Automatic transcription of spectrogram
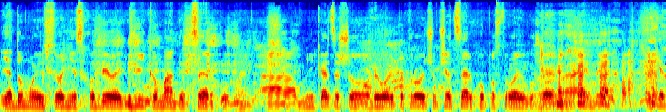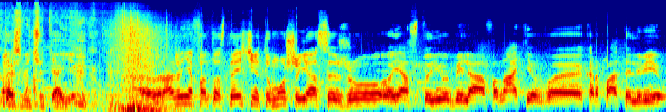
Я думаю, сьогодні сходили дві команди в церкву. блін. А мені кажеться, що Григорій Петрович взагалі церкву построїв уже на Ені. Таке теж відчуття є. Враження фантастичні, тому що я сижу, я стою біля фанатів е, Карпати Львів.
